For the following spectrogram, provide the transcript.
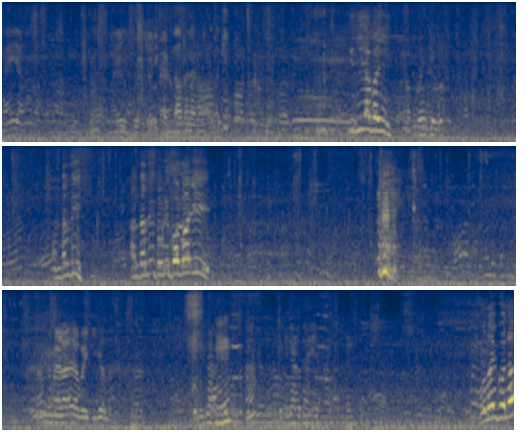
ਮੈਂ ਜਾਣਾ ਮੈਂ ਜਿਹੜੀ ਕਿਹਦੀ ਆ ਕੋਲ ਅੰਦਰ ਦੀ। ਅੰਦਰ ਦੀ ਥੋੜੀ ਬੋਲੋ ਜੀ। ਮੇਲਾ ਜਾ ਬਾਈ ਕੀ ਗੱਲ ਬੋਲੋ ਹੀ। ਬੋਲੋ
